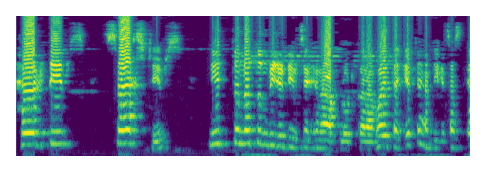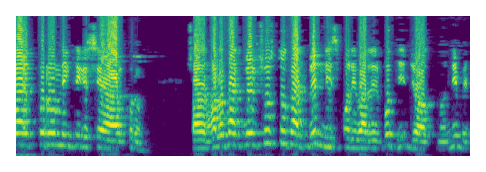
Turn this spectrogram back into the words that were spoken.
হেলথ টিপস সেক্স টিপস নিত্য নতুন ভিডিও টিপস এখানে আপলোড করা হয়ে থাকে। চ্যানেলটিকে সাবস্ক্রাইব করুন লিঙ্কটিকে শেয়ার করুন। সবাই ভালো থাকবেন, সুস্থ থাকবেন, নিজ পরিবারের প্রতি যত্ন নেবেন।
